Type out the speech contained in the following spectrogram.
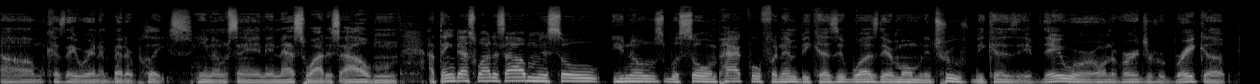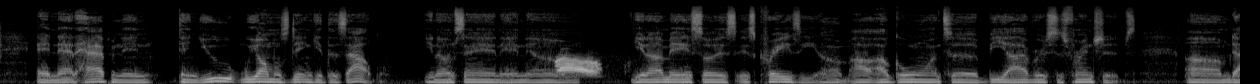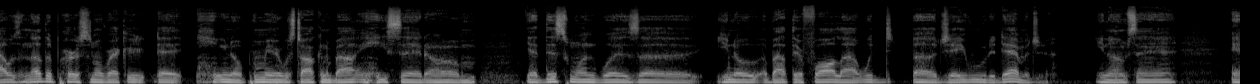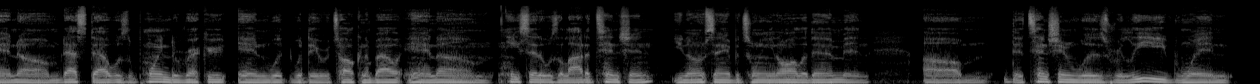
because um, they were in a better place. You know what I'm saying? And that's why this album, I think that's why this album is so, you know, was so impactful for them because it was their moment of truth. Because if they were on the verge of a breakup and that happening, then you, we almost didn't get this album. You know what I'm saying? And, um, wow. You know what I mean? So it's it's crazy. Um, I'll, I'll go on to B.I. versus Friendships. Um, that was another personal record that you know Premier was talking about, and he said, um, yeah, this one was, uh, you know, about their fallout with uh, Jeru the Damaja. You know what I'm saying? And um, that's that was the point of the record and what what they were talking about. And um, he said it was a lot of tension. You know what I'm saying between all of them and um, the tension was relieved when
